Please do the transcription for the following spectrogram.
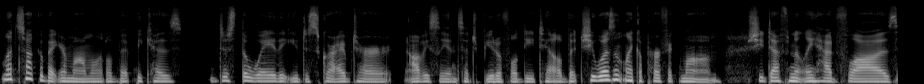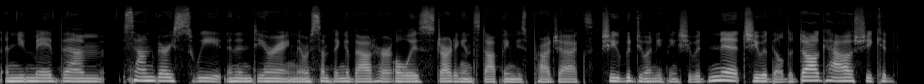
Let's talk about your mom a little bit because just the way that you described her, obviously in such beautiful detail, but she wasn't like a perfect mom. She definitely had flaws, and you made them sound very sweet and endearing. There was something about her always starting and stopping these projects. She would do anything. She would knit, she would build a doghouse, she could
